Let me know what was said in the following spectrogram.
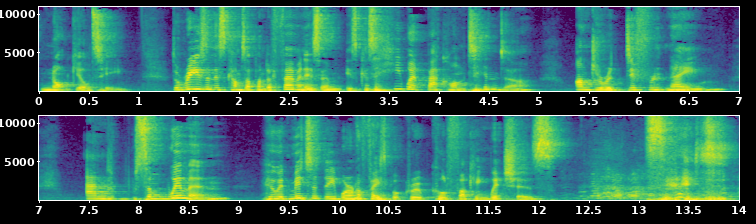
not guilty. The reason this comes up under feminism is because he went back on Tinder under a different name, and some women who admittedly were on a Facebook group called Fucking Witches said,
